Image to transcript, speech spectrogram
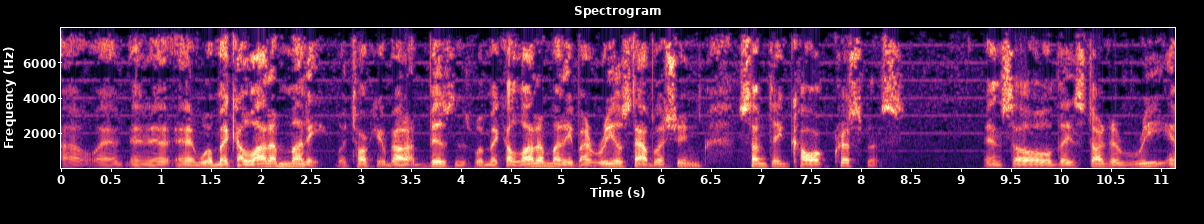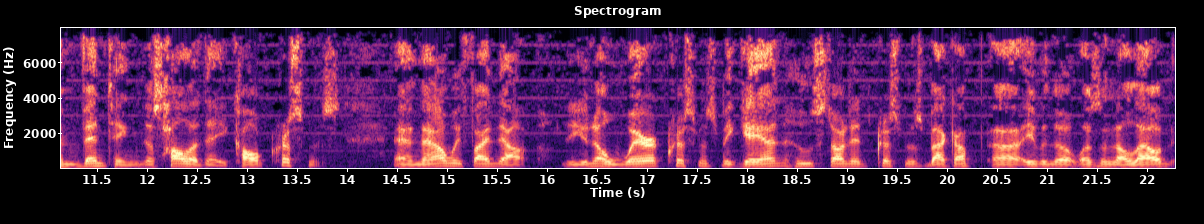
Uh, and, and, and, we'll make a lot of money. We're talking about a business. We'll make a lot of money by reestablishing something called Christmas. And so they started reinventing this holiday called Christmas. And now we find out, do you know where Christmas began? Who started Christmas back up, uh, even though it wasn't allowed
